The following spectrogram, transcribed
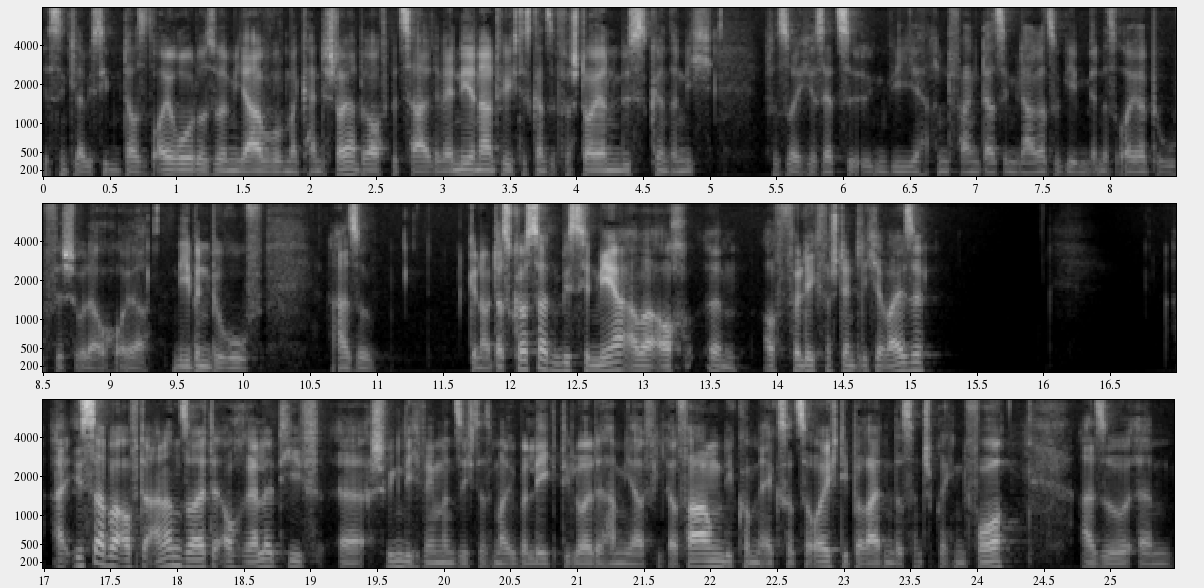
das sind glaube ich 7000 Euro oder so im Jahr, wo man keine Steuern drauf bezahlt. Wenn ihr natürlich das Ganze versteuern müsst, könnt ihr nicht für solche Sätze irgendwie anfangen, da Seminare zu geben, wenn das euer Beruf ist oder auch euer Nebenberuf. Also genau, das kostet ein bisschen mehr, aber auch ähm, auf völlig verständliche Weise. Äh, ist aber auf der anderen Seite auch relativ äh, erschwinglich, wenn man sich das mal überlegt. Die Leute haben ja viel Erfahrung, die kommen extra zu euch, die bereiten das entsprechend vor. Also ähm,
